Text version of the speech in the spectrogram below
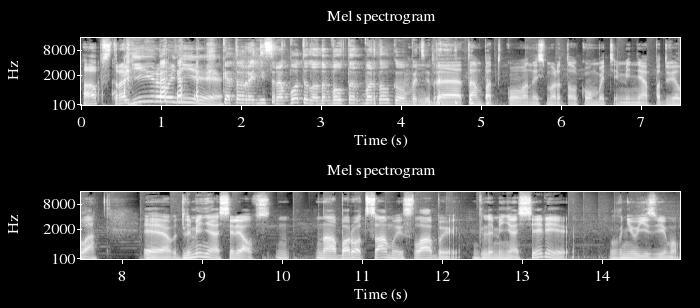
абстрагирование. Которая не сработала на Mortal Kombat. Да, там подкованность Mortal Kombat меня подвела. Э, для меня сериал, наоборот, самые слабые для меня серии в неуязвимом.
